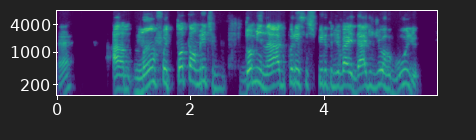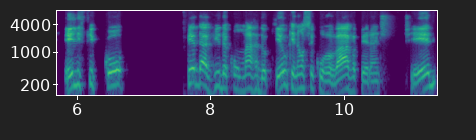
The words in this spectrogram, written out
Né? Amã foi totalmente dominado por esse espírito de vaidade e de orgulho. Ele ficou pé da vida com Mardoqueu, que não se curvava perante ele,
